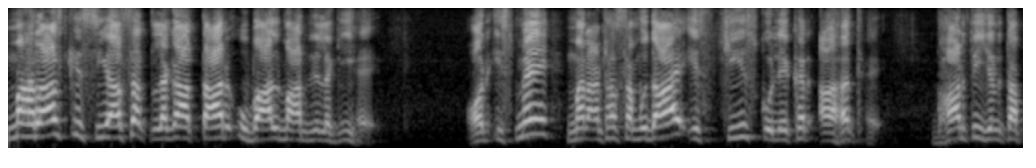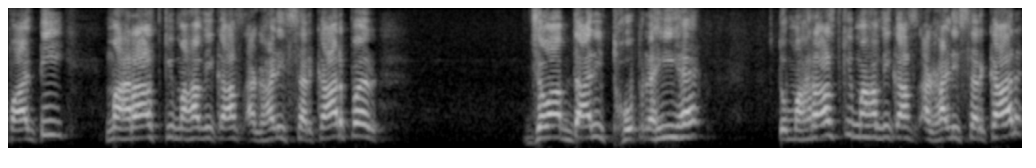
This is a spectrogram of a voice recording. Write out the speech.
महाराष्ट्र की सियासत लगातार उबाल मारने लगी है। और इसमें मराठा समुदाय इस चीज़ को लेकर आहत है। भारतीय जनता पार्टी महाराष्ट्र की महाविकास आघाड़ी सरकार पर जवाबदारी थोप रही है। तो महाराष्ट्र की महाविकास आघाड़ी सरकार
